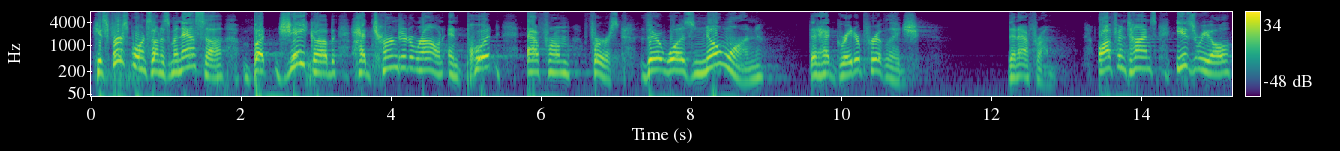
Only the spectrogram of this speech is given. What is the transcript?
his firstborn son is Manasseh, but Jacob had turned it around and put Ephraim first. There was no one that had greater privilege than Ephraim. Oftentimes, Israel,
